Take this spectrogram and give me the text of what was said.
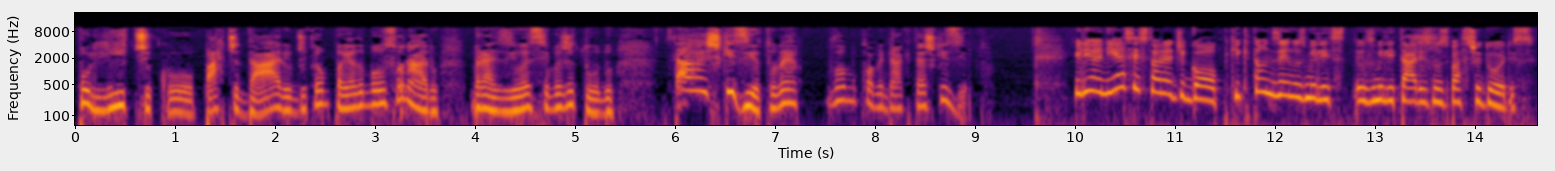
político, partidário, de campanha do Bolsonaro. Brasil acima de tudo. Tá esquisito, né? Vamos combinar que tá esquisito. Eliane, e essa história de golpe? O que estão dizendo os, mili os, militares nos bastidores?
